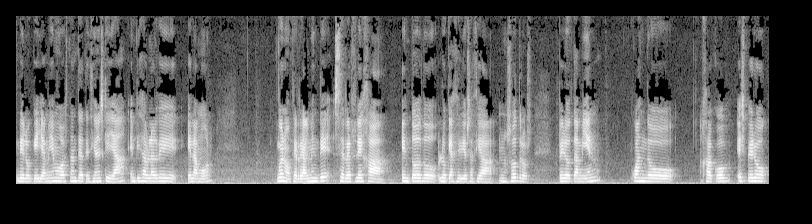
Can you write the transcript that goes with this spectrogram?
de lo que ya me llamó bastante atención es que ya empieza a hablar de el amor. Bueno, que realmente se refleja en todo lo que hace Dios hacia nosotros, pero también cuando Jacob esperó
